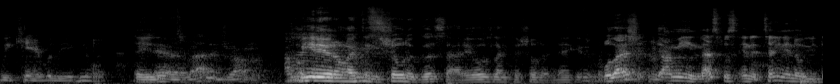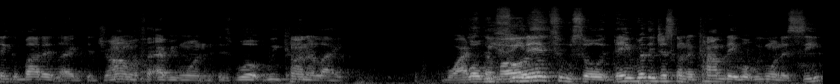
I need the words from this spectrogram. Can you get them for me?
we can't really ignore. They yeah, a lot of drama. Media don't like to show the good side. They always like to show the negative. Well, that's I mean that's what's entertaining though. You think about it, like the drama for everyone is what we kind of like Watch what the we most. feed into. So they really just gonna accommodate what we want to see.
